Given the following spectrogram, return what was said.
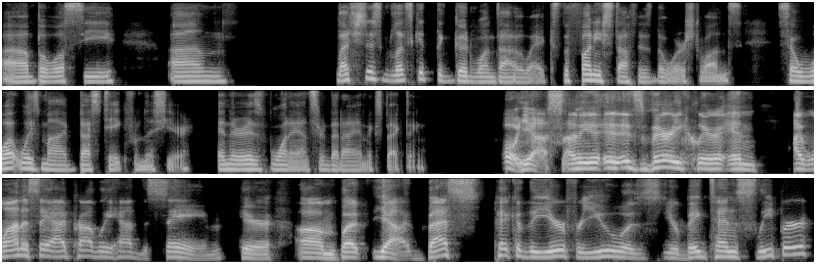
Uh, but we'll see. Um, let's just let's get the good ones out of the way because the funny stuff is the worst ones. So, what was my best take from this year? And there is one answer that I am expecting. Oh yes, I mean it, it's very clear, and I want to say I probably had the same here. Um, but yeah, best pick of the year for you was your Big Ten sleeper,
